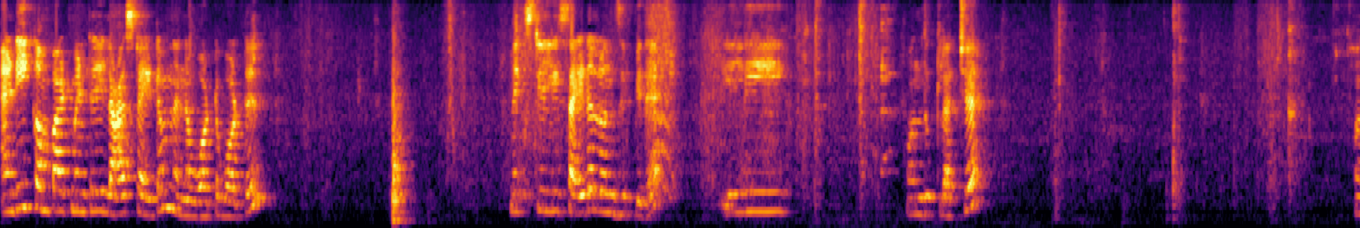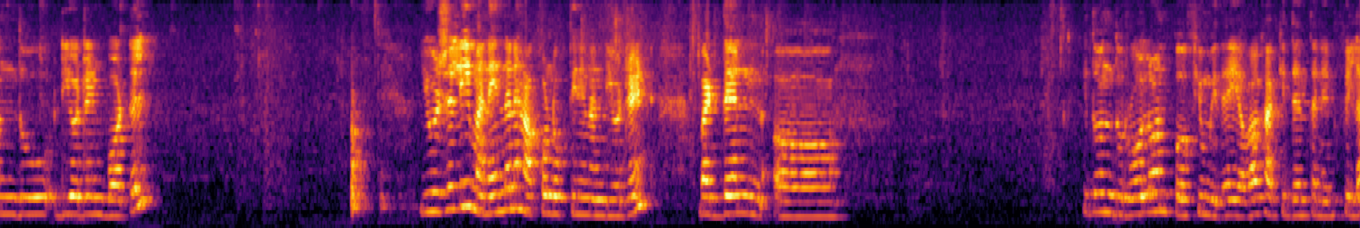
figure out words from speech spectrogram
ಆ್ಯಂಡ್ ಈ ಕಂಪಾರ್ಟ್ಮೆಂಟಲ್ಲಿ ಲಾಸ್ಟ್ ಐಟಮ್ ನನ್ನ ವಾಟರ್ ಬಾಟಲ್ ನೆಕ್ಸ್ಟ್ ಇಲ್ಲಿ ಸೈಡಲ್ಲಿ ಒಂದು ಜಿಪ್ ಇದೆ. ಇಲ್ಲಿ ಒಂದು ಕ್ಲಚರ್ ಒಂದು ಡಿಯೋಡ್ರೆಂಟ್ ಬಾಟಲ್ ಯೂಶಲಿ ಮನೆಯಿಂದನೇ ಹಾಕ್ಕೊಂಡು ಹೋಗ್ತೀನಿ ನಾನು ಡಿಯೋಡ್ರೆಂಟ್ ಬಟ್ ದೆನ್ ಇದೊಂದು ರೋಲ್ ಆನ್ ಪರ್ಫ್ಯೂಮ್ ಇದೆ. ಯಾವಾಗ ಹಾಕಿದ್ದೆ ಅಂತ ನೆನಪಿಲ್ಲ.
